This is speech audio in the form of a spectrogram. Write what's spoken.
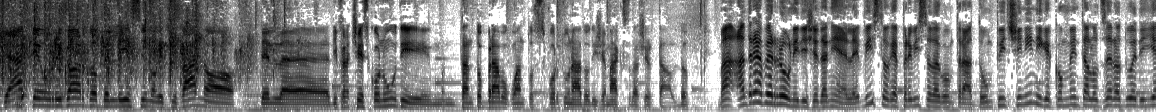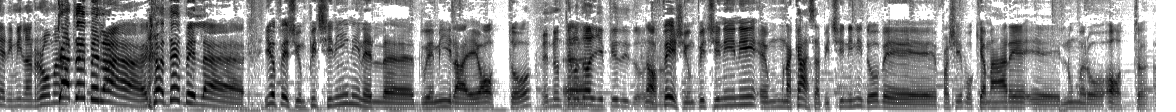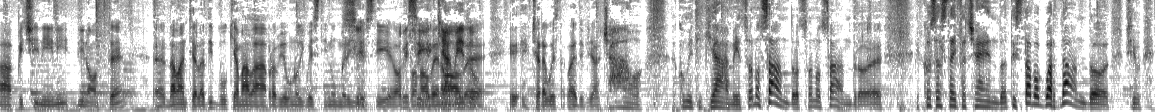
C'è anche un ricordo bellissimo che ci fanno del, eh, di Francesco Nuti, mh, tanto bravo quanto sfortunato, dice Max da Certaldo. Ma Andrea Perroni, dice Daniele, visto che è previsto da contratto un Piccinini che commenta lo 0-2 di ieri Milan-Roma... Credibile! Credibile! Io feci un piccinini nel eh, 2008. E non te lo eh, togli più di tutto. No, feci un piccinini, eh, una casa piccinini dove facevo chiamare eh, il numero hot a piccinini di notte. Eh, davanti alla tv chiamava proprio uno di questi numeri, Sì, questi questi che 899 chiami tu. e, e c'era questa qua che ti diceva ciao, come ti chiami? Sono Sandro, sono Sandro eh, e cosa stai facendo? Ti stavo guardando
